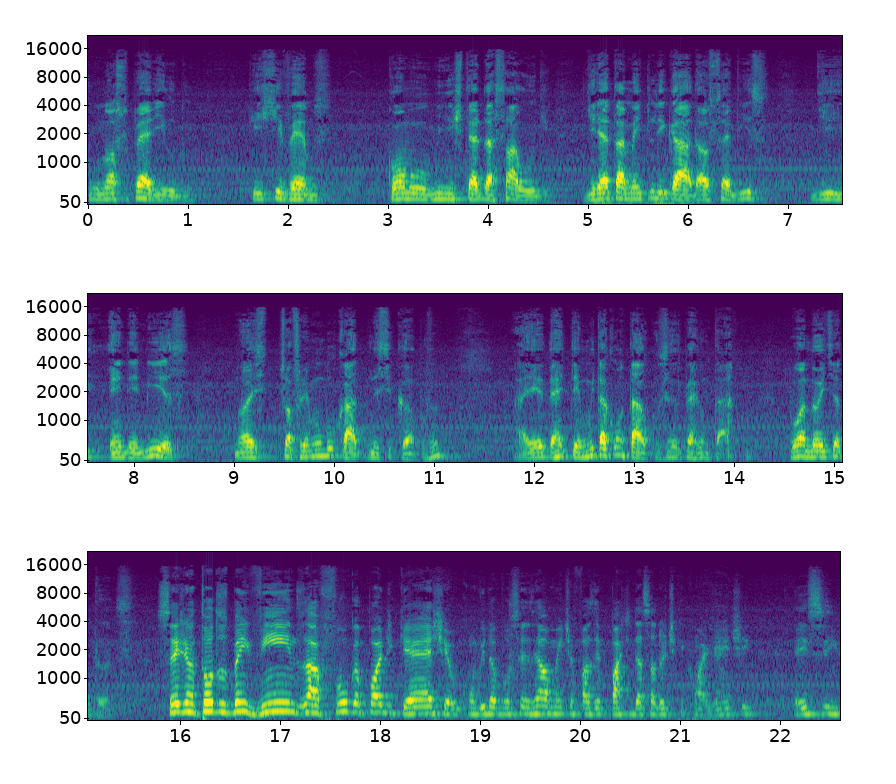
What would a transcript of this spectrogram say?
o nosso período que estivemos como Ministério da Saúde, diretamente ligado ao serviço de endemias, nós sofremos um bocado nesse campo. Viu? Aí a gente tem muito a contar, se vocês perguntar. Boa noite a todos. Sejam todos bem-vindos à Fuga Podcast. Eu convido vocês realmente a fazer parte dessa noite aqui com a gente esse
